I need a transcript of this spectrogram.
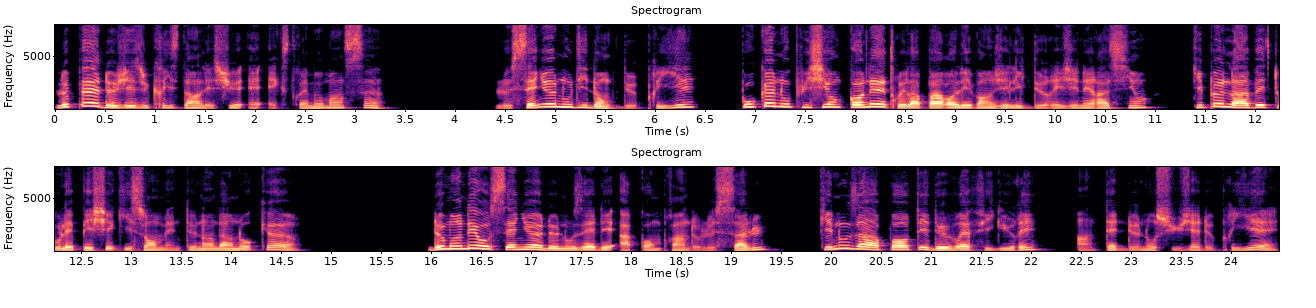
Le Père de Jésus-Christ dans les cieux est extrêmement saint. Le Seigneur nous dit donc de prier pour que nous puissions connaître la parole évangélique de régénération qui peut laver tous les péchés qui sont maintenant dans nos cœurs. Demandez au Seigneur de nous aider à comprendre le salut qui nous a apporté devrait figurer en tête de nos sujets de prière.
